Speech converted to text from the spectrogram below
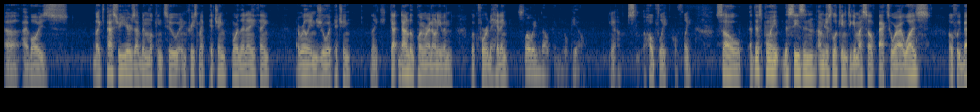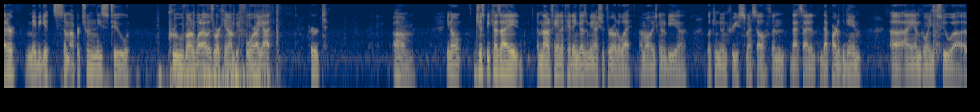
Uh, I've always, like the past few years, I've been looking to increase my pitching more than anything. I really enjoy pitching. Like, got down to the point where I don't even look forward to hitting. Slowly developing your PL. Yeah, hopefully, hopefully. So at this point, this season, I'm just looking to get myself back to where I was, hopefully better. Maybe get some opportunities to prove on what I was working on before I got hurt. Um, you know, just because I am not a fan of hitting doesn't mean I should throw it away. I'm always going to be uh, looking to increase myself and that side of that part of the game. Uh, I am going to uh,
